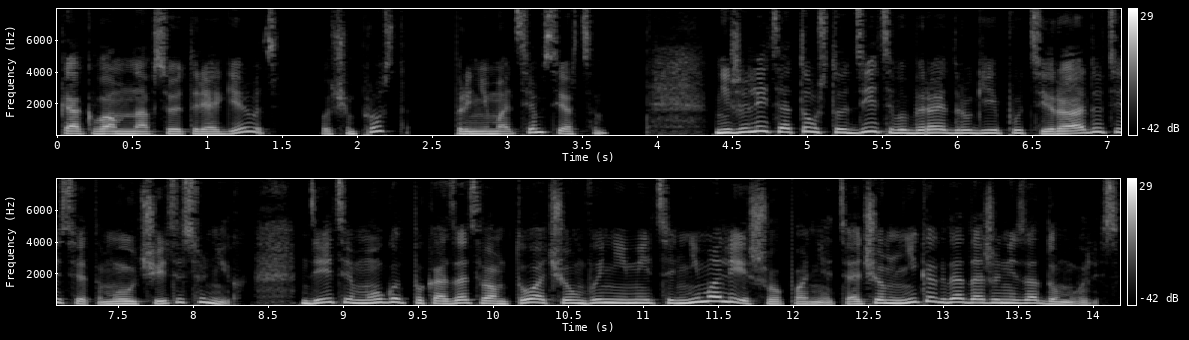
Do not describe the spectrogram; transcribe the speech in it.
Как вам на все это реагировать? Очень просто. Принимать всем сердцем. Не жалейте о том, что дети выбирают другие пути, радуйтесь этому и учитесь у них. Дети могут показать вам то, о чем вы не имеете ни малейшего понятия, о чем никогда даже не задумывались.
